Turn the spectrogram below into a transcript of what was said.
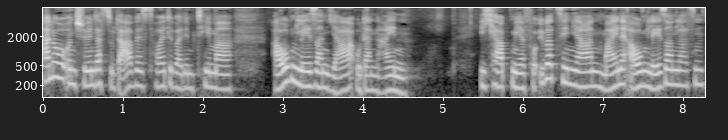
Hallo und schön, dass du da bist heute bei dem Thema Augenlasern ja oder nein. Ich habe mir vor über zehn Jahren meine Augen lasern lassen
